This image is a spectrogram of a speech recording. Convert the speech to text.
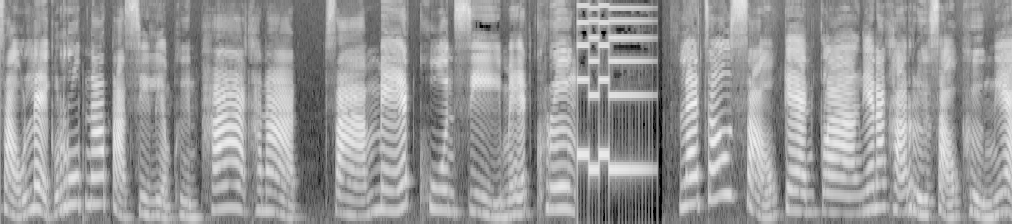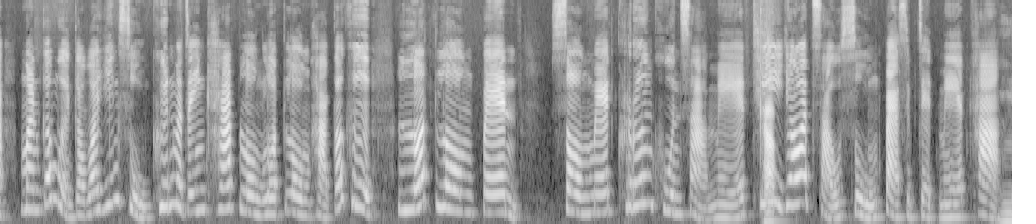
เสาเหล็กรูปหน้าตัดสี่เหลี่ยมผืนผ้าขนาด 3 เมตรคูณ4เมตรครึ่ง และเจ้าเสาแกนกลางเนี่ยนะคะ หรือเสาขึงเนี่ยมันก็เหมือนกับว่ายิ่งสูงขึ้นมันจะยิ่งแคบลงลดลงค่ะ ก็คือลดลงเป็น2เมตรครึ่งคูณ 3 เมตรครับที่ยอดเสาสูง 87 เมตรค่ะอื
